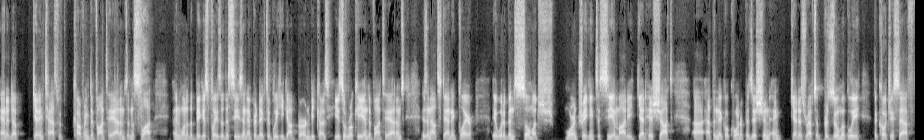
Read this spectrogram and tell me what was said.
ended up getting tasked with covering Davante Adams in the slot in one of the biggest plays of the season, and predictably he got burned because he's a rookie and Davante Adams is an outstanding player. It would have been so much more intriguing to see Amadi get his shot uh, at the nickel corner position and get his reps. And presumably, the coaching staff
